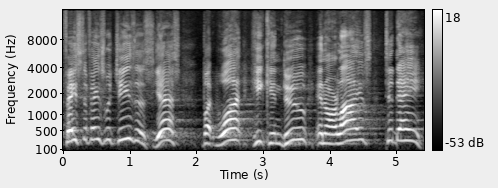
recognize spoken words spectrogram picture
Face to face with Jesus, yes, but what he can do in our lives today.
